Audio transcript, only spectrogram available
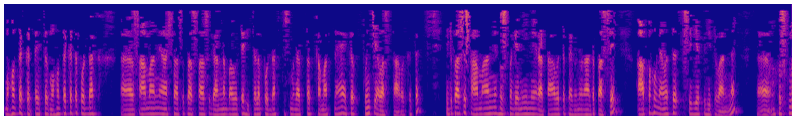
මොහොතකට එක මොහොතකට පොඩ්ඩක් සාමාන්‍ය ආශ්වාස ප්‍රශ්වාස ගන්න බවට හිතලා පොඩ්ඩක් හුස්ම ගත්තත් කමක් නැහැ. ඒක පුංචි අවස්ථාවකට. ඊට පස්සේ සාමාන්‍ය හුස්ම ගැනීමේ රටාවට පැමිණුණාට පස්සේ ආපහු නැවත සිහිය පිහිටවන්න හුස්ම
